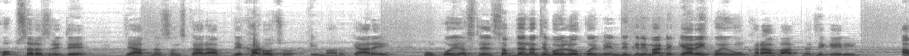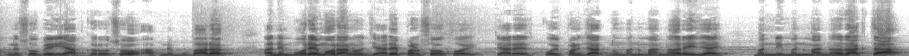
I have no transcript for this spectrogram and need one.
ખૂબ સરસ રીતે, જે આપના સંસ્કાર આપ દેખાડો છો, એ મારું ક્યારેય હું કોઈ અશ્લીલ શબ્દ નથી બોલ્યો, કોઈ બેન દીકરી માટે ક્યારેય કોઈ હું ખરાબ વાત નથી કરી. આપને શોભે આપ કરો છો, આપને મુબારક. અને મોરે મોરાનો જ્યારે પણ શોખ હોય, ત્યારે કોઈ પણ જાતનું મનમાં ન રહી જાય, મનની મનમાં ન રાખતા.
